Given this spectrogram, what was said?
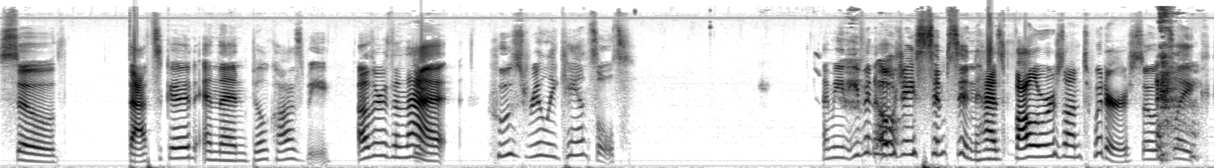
So that's good. And then Bill Cosby. Other than that, who's really canceled? I mean, even Well- OJ Simpson has followers on Twitter, so it's like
